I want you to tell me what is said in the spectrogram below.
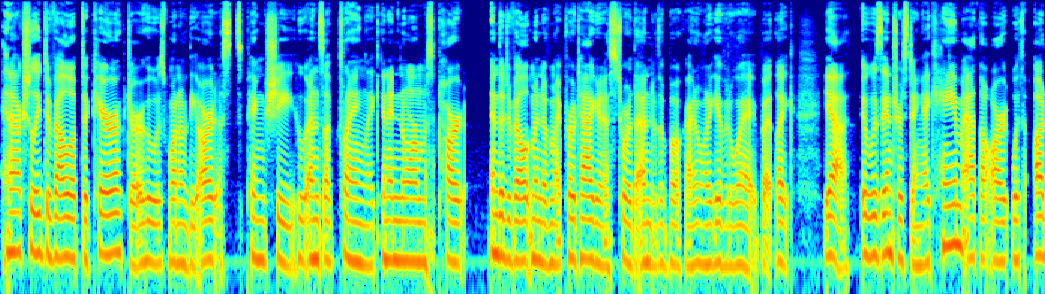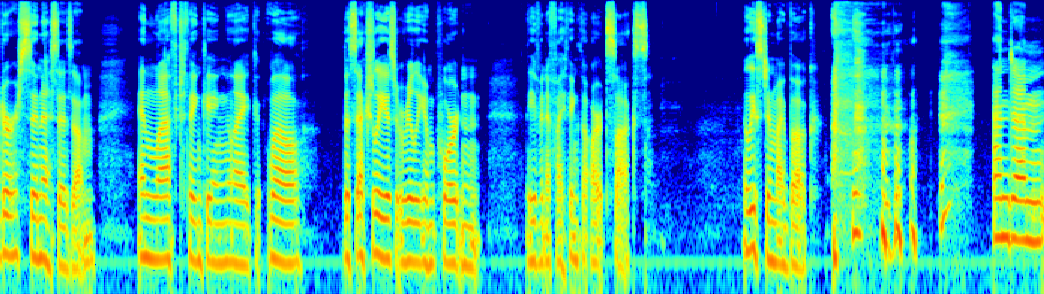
and actually developed a character who was one of the artists, Ping Xi, who ends up playing like an enormous part in the development of my protagonist toward the end of the book. I don't want to give it away, but like, yeah, it was interesting. I came at the art with utter cynicism and left thinking, like, well, this actually is really important, even if I think the art sucks. At least in my book. and um,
